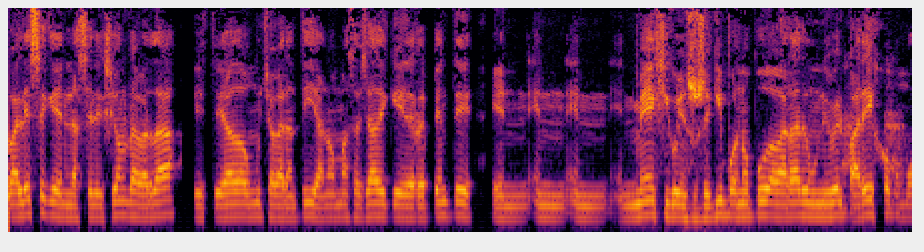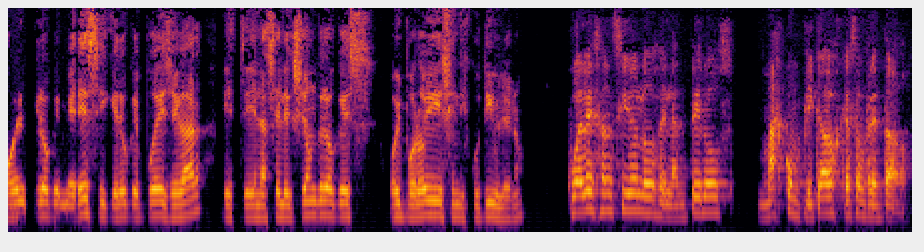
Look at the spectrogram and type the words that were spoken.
Galese que en la selección, la verdad, este, ha dado mucha garantía, ¿no? Más allá de que de repente en, en, en, en México y en sus equipos no pudo agarrar un nivel parejo como él creo que merece y creo que puede llegar, este, en la selección creo que es, hoy por hoy es indiscutible, ¿no? ¿Cuáles han sido los delanteros más complicados que has enfrentado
